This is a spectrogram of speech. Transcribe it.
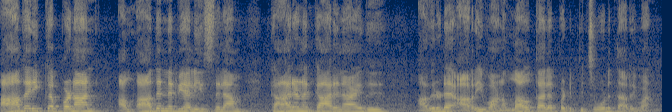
ആദരിക്കപ്പെടാൻ ആദൻ നബി അലി ഇസ്ലാം കാരണക്കാരനായത് അവരുടെ അറിവാണ്. അള്ളാഹു താല പഠിപ്പിച്ചു കൊടുത്ത അറിവാണ്.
